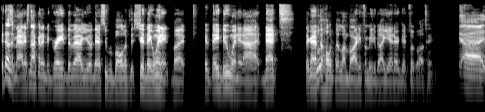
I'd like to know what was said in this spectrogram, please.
It doesn't matter. It's not gonna degrade the value of their Super Bowl if it, should they win it. But if they do win it, uh, that's they're gonna have to hold the Lombardi for me to be like, yeah, they're a good football team. Uh,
